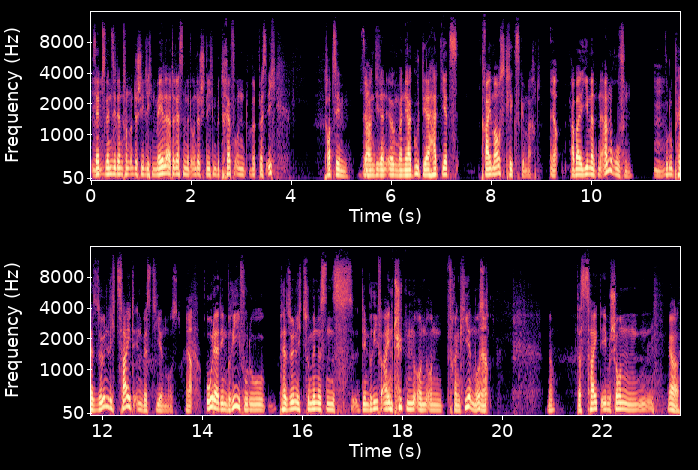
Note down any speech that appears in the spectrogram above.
Mhm. selbst wenn sie dann von unterschiedlichen Mailadressen mit unterschiedlichem Betreff und was weiß ich, trotzdem sagen Ja. die dann irgendwann, ja gut, der hat jetzt drei Mausklicks gemacht. Ja. Aber jemanden anrufen, Mhm. wo du persönlich Zeit investieren musst. Ja. Oder den Brief, wo du persönlich zumindestens den Brief eintüten und, und frankieren musst. Ja. Ne? Das zeigt eben schon, ja,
